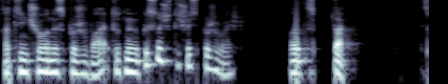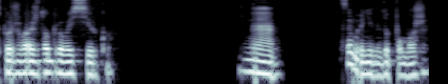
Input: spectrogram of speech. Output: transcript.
А ти нічого не споживаєш. Тут не написано, що ти щось споживаєш. Але ти так. Ти споживаєш доброго і сірку. Не, це мені не допоможе.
